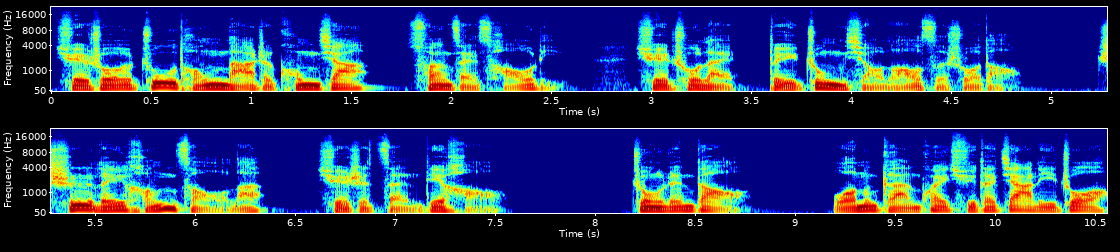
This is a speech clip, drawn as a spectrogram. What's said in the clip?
却说朱仝拿着空家窜在草里，却出来对众小老子说道：“吃雷横走了，却是怎的好？”众人道：“我们赶快去他家里住。”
